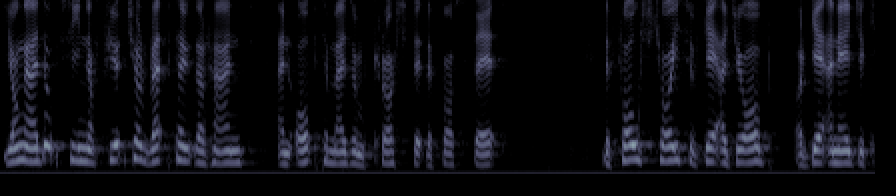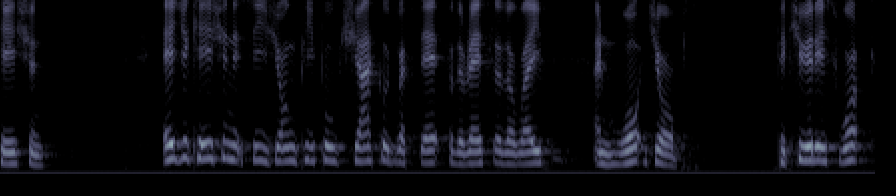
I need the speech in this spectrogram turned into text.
young adults seeing their future ripped out their hands and optimism crushed at the first steps. The false choice of get a job or get an education. Education that sees young people shackled with debt for the rest of their life and what jobs? Precarious work.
